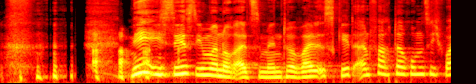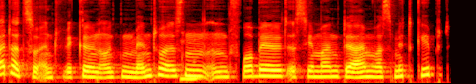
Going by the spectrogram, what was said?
nee, ich sehe es immer noch als Mentor, weil es geht einfach darum, sich weiterzuentwickeln. Und ein Mentor ist ein, ein Vorbild, ist jemand, der einem was mitgibt.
